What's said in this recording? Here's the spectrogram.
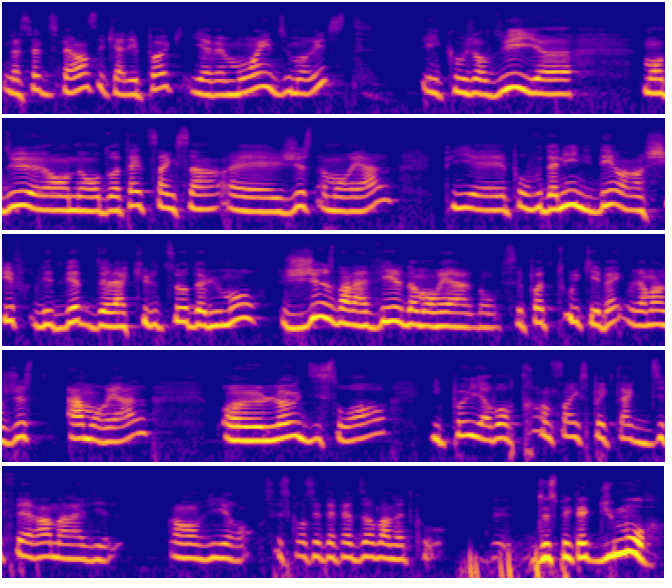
La seule différence, c'est qu'à l'époque, il y avait moins d'humoristes et qu'aujourd'hui, il y a, mon Dieu, on, doit être 500 euh, juste à Montréal. Puis, euh, pour vous donner une idée en chiffres, vite, vite, de la culture de l'humour, juste dans la ville de Montréal. Donc, c'est pas tout le Québec, vraiment juste à Montréal. Un lundi soir, il peut y avoir 35 spectacles différents dans la ville, environ. C'est ce qu'on s'était fait dire dans notre cours. De spectacles d'humour?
